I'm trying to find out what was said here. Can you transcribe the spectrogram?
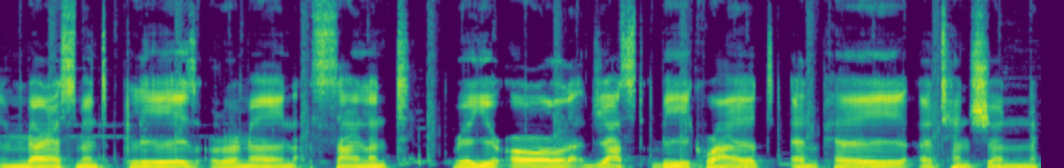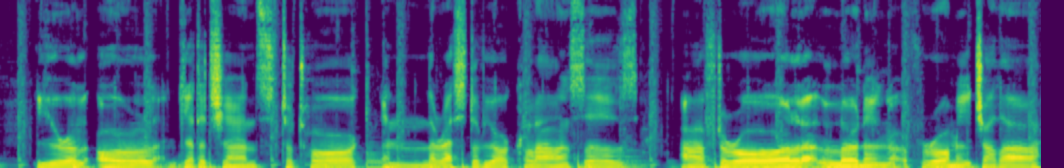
Embarrassment, please remain silent. Will you all just be quiet and pay attention? You will all get a chance to talk in the rest of your classes. After all, learning from each other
